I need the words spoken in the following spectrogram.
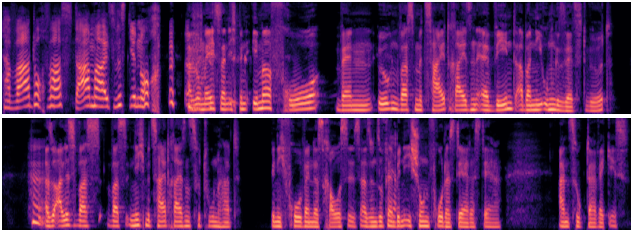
da war doch was damals damals, wisst ihr noch? Also um ehrlich zu sein, ich bin immer froh, wenn irgendwas mit Zeitreisen erwähnt, aber nie umgesetzt wird. Hm. Also alles, was, was nicht mit Zeitreisen zu tun hat, bin ich froh, wenn das raus ist. Also insofern ja. bin ich schon froh, dass der, dass der Anzug da weg ist.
